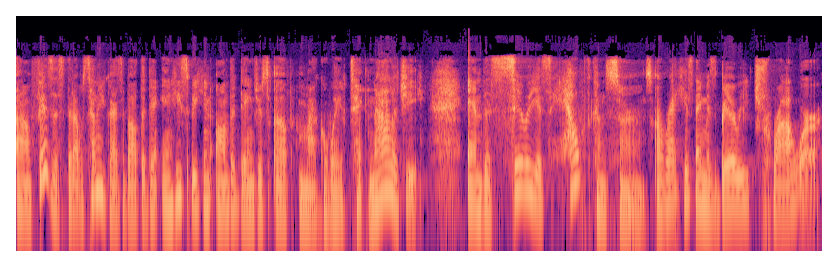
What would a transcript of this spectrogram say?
uh, physicist that I was telling you guys about, the and he's speaking on the dangers of microwave technology and the serious health concerns. All right. His name is Barry Trower.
